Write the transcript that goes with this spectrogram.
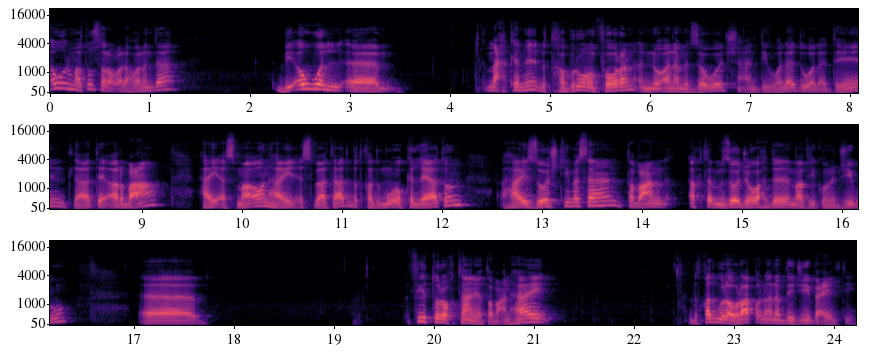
أول ما توصلوا على هولندا بأول محكمة بتخبروهم فورا إنه أنا متزوج عندي ولد ولدين ثلاثة أربعة. هاي اسمائهم هاي الإثباتات بتقدموها كلياتهم. هاي زوجتي مثلا طبعا أكثر من زوجة واحدة ما فيكم تجيبوا. آه في طرق ثانية طبعا. هاي بتقدموا الأوراق إنه أنا بدي أجيب عيلتي.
